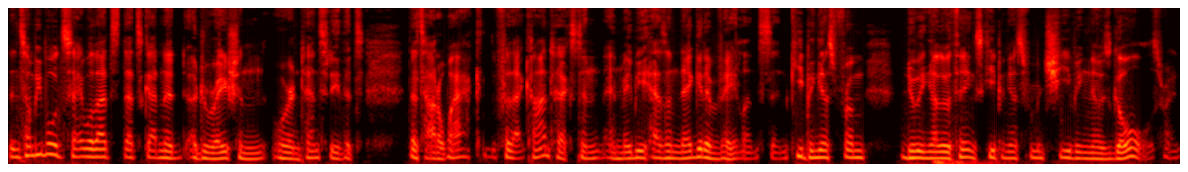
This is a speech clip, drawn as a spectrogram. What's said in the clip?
then some people would say, well, that's, that's gotten a, a duration or intensity that's, that's out of whack for that context and, and maybe has a negative valence and keeping us from doing other things, keeping us from achieving those goals, right?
